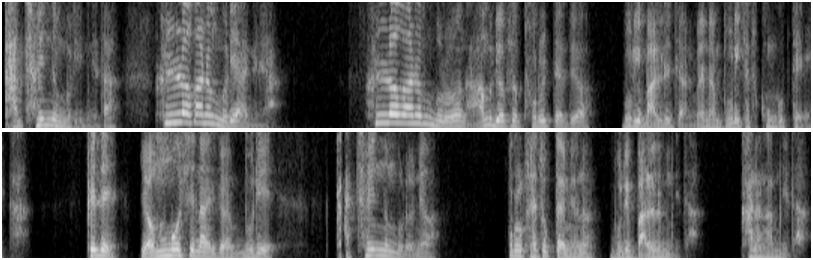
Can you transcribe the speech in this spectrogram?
갇혀 있는 물입니다. 흘러가는 물이 아니에요. 흘러가는 물은 아무리 옆에서 부를 때도요, 물이 마르지 않아요. 왜냐면 물이 계속 공급되니까. 근데 연못이나 이런 물이 갇혀 있는 물은요, 불을 계속 대면은 물이 마릅니다. 가능합니다.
